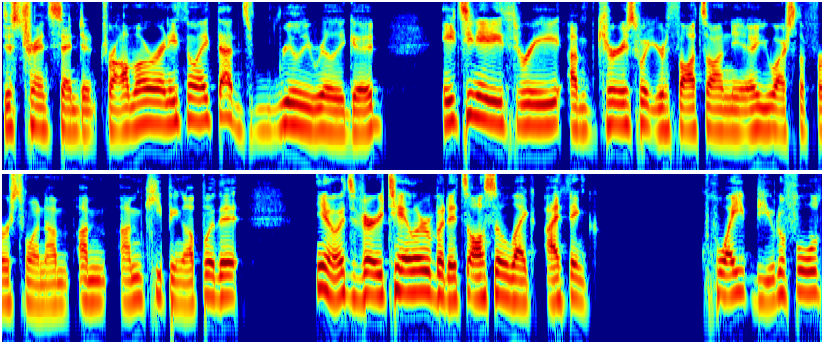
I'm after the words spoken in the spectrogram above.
this transcendent drama or anything like that. It's really, really good. 1883. I'm curious what your thoughts on. You know, you watched the first one. I'm, I'm, I'm keeping up with it. You know, it's very Taylor, but it's also like I think quite beautiful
